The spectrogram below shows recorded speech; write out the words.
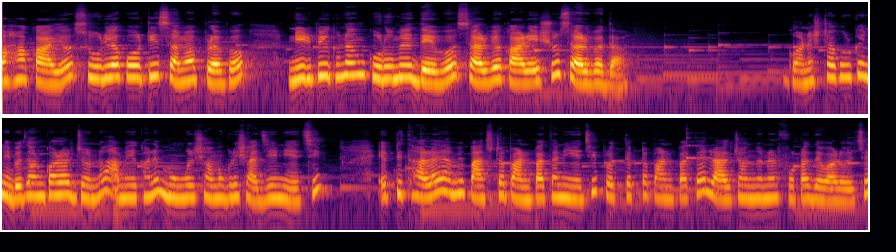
মহাকায় সূর্যকোটি সমপ্রভ, নির্বিঘ্নং কুরুমে দেব সর্বকারেষু সর্বদা। গণেশ ঠাকুরকে নিবেদন করার জন্য আমি এখানে মঙ্গল সামগ্রী সাজিয়ে নিয়েছি। একটি থালায় আমি পাঁচটা পান পাতা নিয়েছি, প্রত্যেকটা পান পাতায় লাল চন্দনের ফোঁটা দেওয়া রয়েছে।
